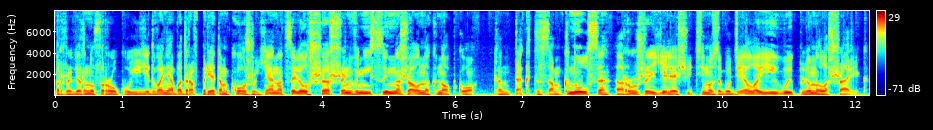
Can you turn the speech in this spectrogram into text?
Провернув руку и едва не ободрав при этом кожу, я нацелил шершень вниз и нажал на кнопку. Контакт замкнулся, оружие еле ощутимо загудело и выплюнуло шарик.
